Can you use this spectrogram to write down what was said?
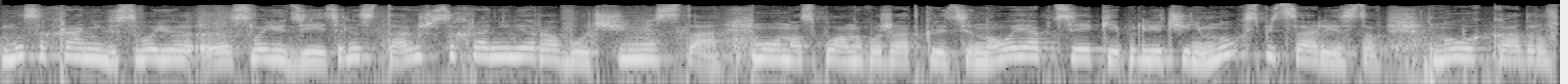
мы сохранили свою, э, свою деятельность, также сохранили рабочие места. Мы, у нас в планах уже открытие новой аптеки, привлечение новых специалистов, новых кадров.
